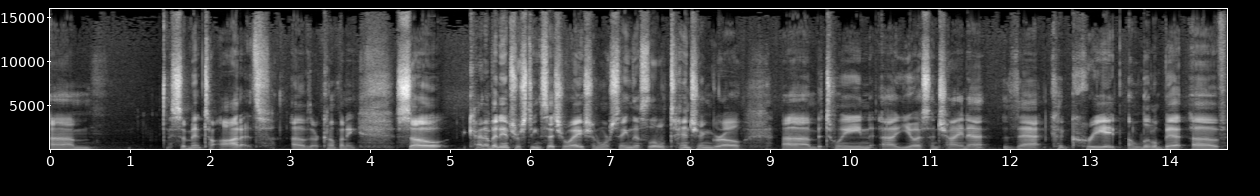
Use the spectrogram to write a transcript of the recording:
um, submit to audits of their company. So, kind of an interesting situation. We're seeing this little tension grow uh, between uh, U.S. and China that could create a little bit of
